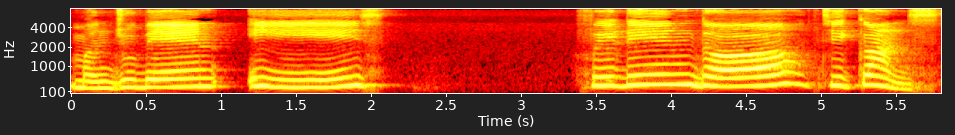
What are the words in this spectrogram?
Manjuben is feeding the chickens.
